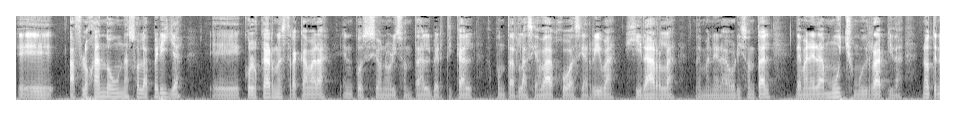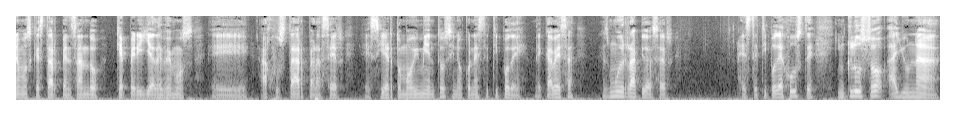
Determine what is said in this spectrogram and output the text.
eh, aflojando una sola perilla eh, colocar nuestra cámara en posición horizontal, vertical, apuntarla hacia abajo, hacia arriba, girarla de manera horizontal, de manera mucho, muy rápida. No tenemos que estar pensando qué perilla debemos eh, ajustar para hacer cierto movimiento, sino con este tipo de, de cabeza es muy rápido hacer este tipo de ajuste. Incluso hay una,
